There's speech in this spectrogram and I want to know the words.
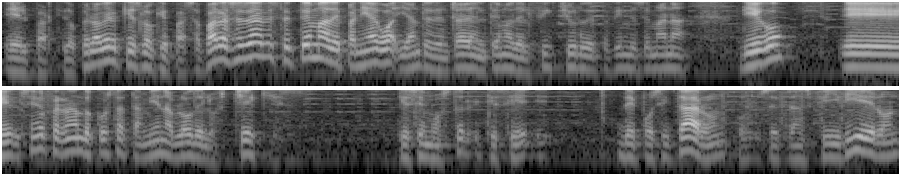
el partido. Pero a ver qué es lo que pasa. Para cerrar este tema de Paniagua, y antes de entrar en el tema del fixture de este fin de semana, Diego, eh, el señor Fernando Costa también habló de los cheques que se, que se depositaron o se transfirieron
